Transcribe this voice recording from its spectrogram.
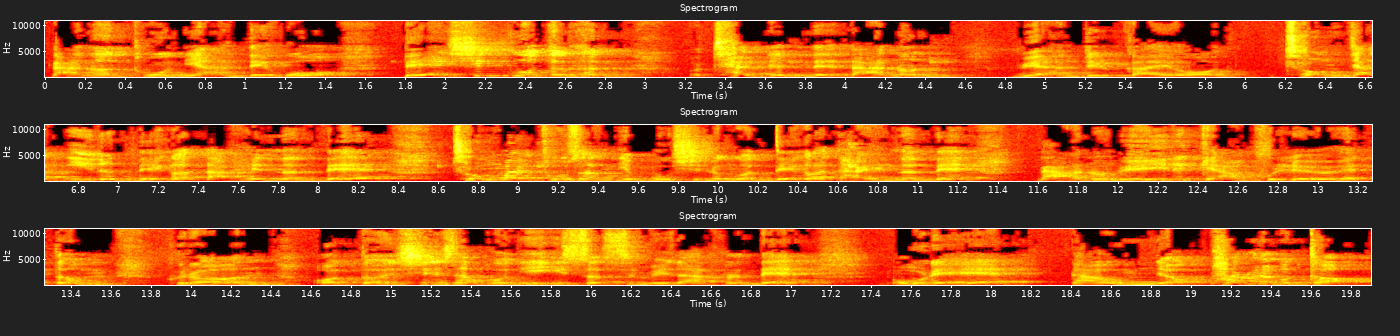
나는 돈이 안 되고 내 식구들은 잘 됐는데 나는 왜 안 될까요? 정작 일은 내가 다 했는데 정말 조상님 모시는 건 내가 다 했는데 나는 왜 이렇게 안 풀려요? 했던 그런 어떤 신사분이 있었습니다. 그런데 올해 다 음력 8월부터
